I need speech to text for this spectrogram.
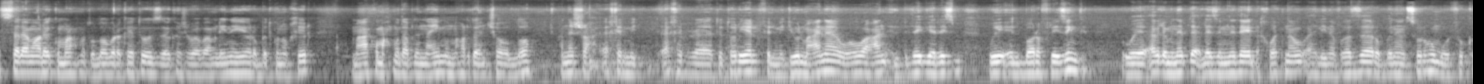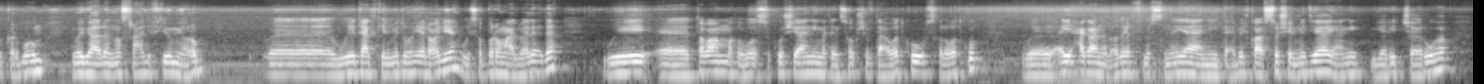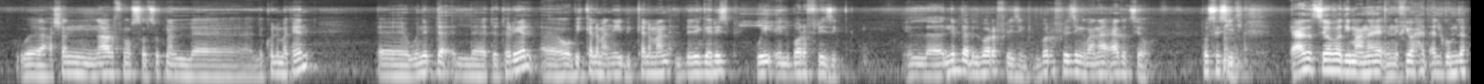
السلام عليكم ورحمة الله وبركاته. ازيكم يا شباب؟ عاملين إيه؟ يا رب تكونوا بخير. معاكم محمود عبد النعيم والنهارده إن شاء الله. هنشرح آخر مد... آخر tutorial في ال module معانا وهو عن ال plagiarism وال paraphrasing. وقبل ما نبدأ لازم ندعي لإخواتنا وأهالينا في غزة. ربنا ينصرهم ويفك كربهم ويجعل النصر حليف ليهم يا رب. ويجعل كلمته هي العليا ويصبرهم على البلاء ده. وطبعا ما توثقوش يعني ما تنسوش في دعواتكم وصلواتكم. وأي حاجة عن القضية الفلسطينية يعني تقابلكم على ال social media يعني يا ريت تشيروها. وعشان نعرف نوصل صوتنا لكل مكان آه، ونبدأ ال tutorial. آه، هو بيتكلم عن إيه؟ بيتكلم عن البليجاريزم والبارافريزنج ال- نبدأ بالبارافريزنج البارافريزنج معناها إعادة صياغة. بص يا سيدي إعادة صياغة دي معناها إن في واحد قال جملة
